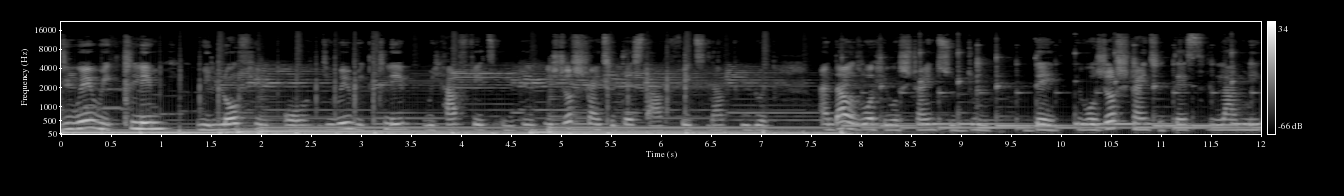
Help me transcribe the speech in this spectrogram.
the way we claim we love him or the way we claim we have faith in him. He's just trying to test our faith that period. And that was what he was trying to do then. He was just trying to test Lami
